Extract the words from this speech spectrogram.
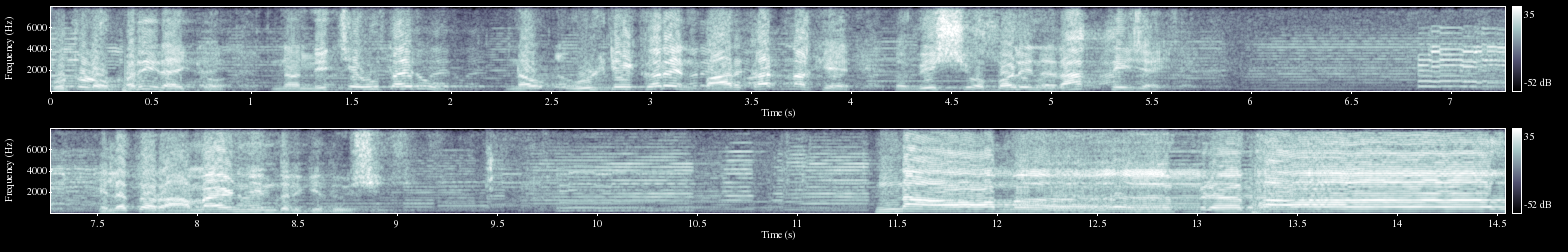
ઘૂંટડો ભરી રાખ્યો. ન નીચે ઉતાર્યું, ન ઉલટી કરે, ને બહાર કાઢ નાખે, તો વિશ્વ બળીને રાખ થઈ જાય. એટલે તો રામાયણની અંદર કીધું છે. નામ પ્રભાવ.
